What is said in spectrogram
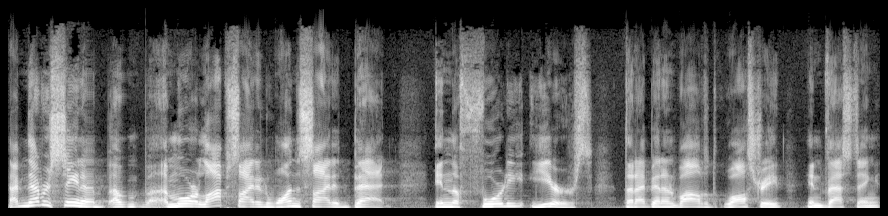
I've never seen a, a, a more lopsided, one sided bet in the 40 years that I've been involved with Wall Street investing,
